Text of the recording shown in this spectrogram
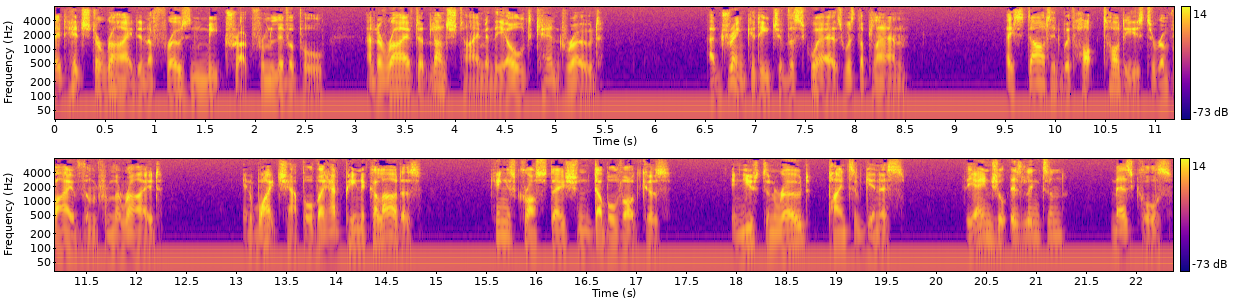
They'd hitched a ride in a frozen meat truck from Liverpool and arrived at lunchtime in the Old Kent Road. A drink at each of the squares was the plan. They started with hot toddies to revive them from the ride. In Whitechapel they had pina coladas. King's Cross Station, double vodkas. In Euston Road, pints of Guinness. The Angel Islington, mezcals.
